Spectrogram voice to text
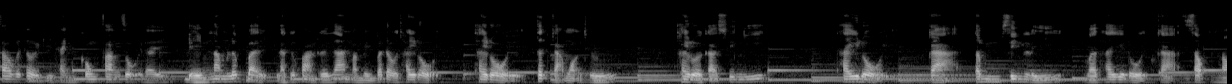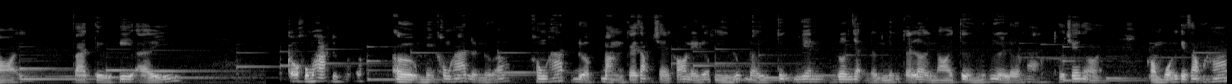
sau cái thời kỳ thành công vang dội đấy đến năm lớp 7 là cái khoảng thời gian mà mình bắt đầu thay đổi thay đổi tất cả mọi thứ thay đổi cả suy nghĩ thay đổi cả tâm sinh lý và thay đổi cả giọng nói. Và từ khi ấy cậu không hát được nữa. ừ mình không hát được nữa. Không hát được bằng cái giọng trẻ con đấy nữa. Thì lúc đấy tự nhiên luôn nhận được những cái lời nói từ những người lớn là thôi chết rồi có mỗi cái giọng hát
